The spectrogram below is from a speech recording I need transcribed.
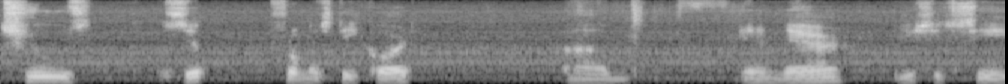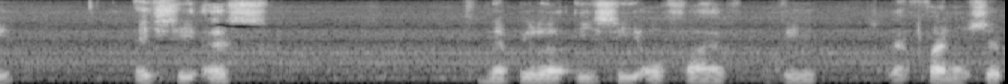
choose zip from SD card. Um, in there, you should see ACS Nebula EC05V, that final zip.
